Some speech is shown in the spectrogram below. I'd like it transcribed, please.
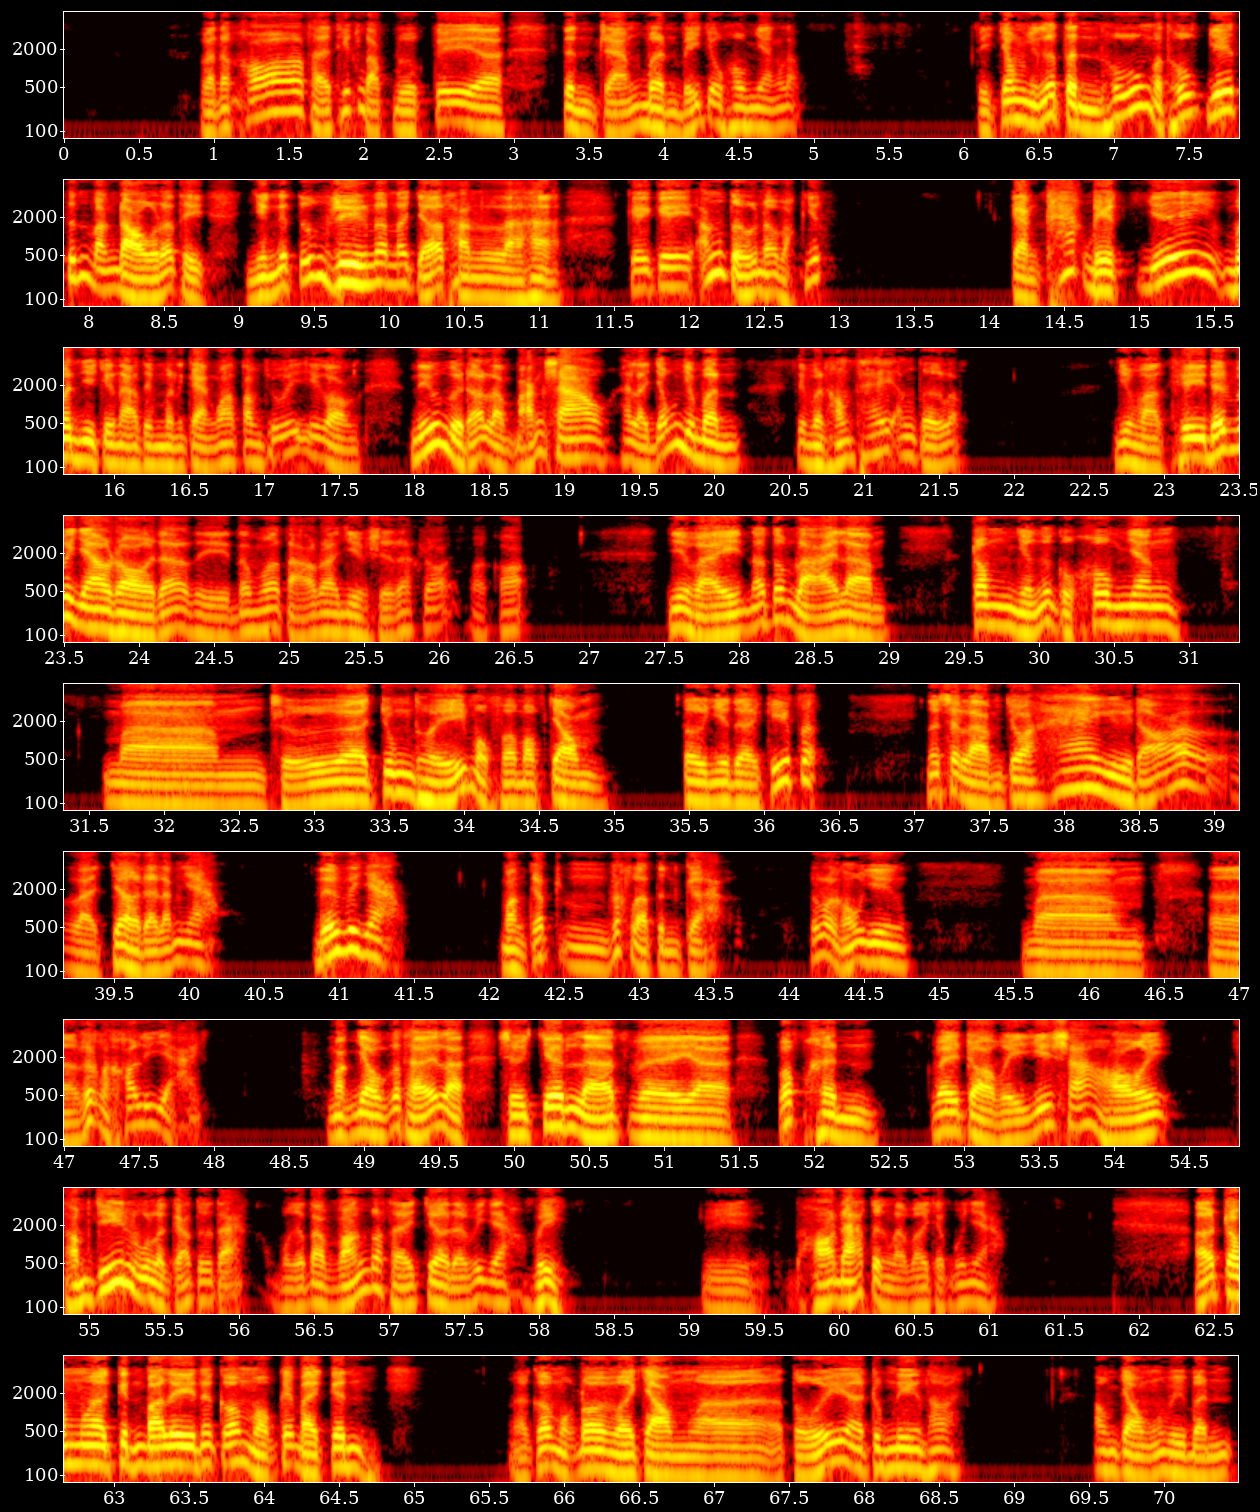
và nó khó thể thiết lập được cái ờ, tình trạng bền bỉ trong hôn nhân lắm. Thì trong những cái tình huống mà thuốc giới tính ban đầu đó thì những cái tướng riêng đó nó trở thành là cái cái ấn tượng nổi bật nhất. Càng khác biệt với mình như chừng nào thì mình càng quan tâm chú ý. Chứ còn nếu người đó là bản sao hay là giống như mình thì mình không thấy ấn tượng lắm. Nhưng mà khi đến với nhau rồi đó thì nó mới tạo ra nhiều sự rắc rối, và có như vậy nói tóm lại là trong những cái cuộc hôn nhân mà sự ờ, chung thủy một vợ một chồng từ nhiều đời kiếp đó, nó sẽ làm cho hai người đó là chờ đợi lẫn nhau đến với nhau bằng cách rất là tình cờ rất là ngẫu nhiên mà uh, rất là khó lý giải. Mặc dầu có thể là sự chênh lệch về ờ, uh, vóc hình vai trò vị trí xã hội thậm chí luôn là cả tuổi tác mà người ta vẫn có thể chờ đợi với nhau. Vì vì họ đã từng là vợ chồng của nhau. Ở trong ờ, kinh Bali nó có một cái bài kinh có một đôi vợ chồng uh, tuổi ờ, trung niên thôi. Ông chồng bị bệnh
